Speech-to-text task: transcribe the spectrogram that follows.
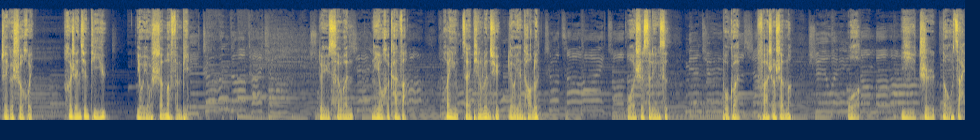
这个社会和人间地狱又有什么分别？对于此文，你有何看法？欢迎在评论区留言讨论。我是四零四，不管。发生什么？我一直都在。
